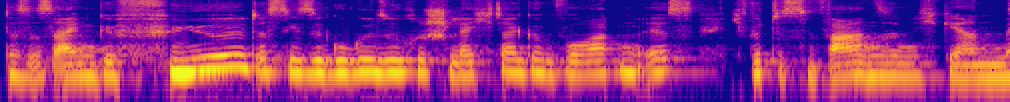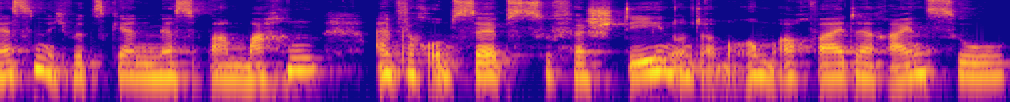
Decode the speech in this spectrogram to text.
Das ist ein Gefühl, dass diese Google-Suche schlechter geworden ist. Ich würde es wahnsinnig gern messen. Ich würde es gern messbar machen, einfach um es selbst zu verstehen und um auch weiter rein zu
